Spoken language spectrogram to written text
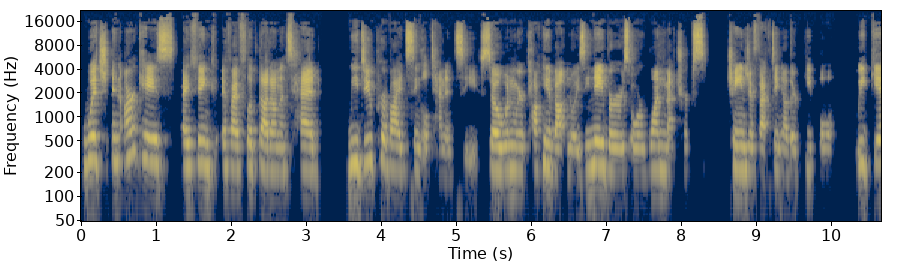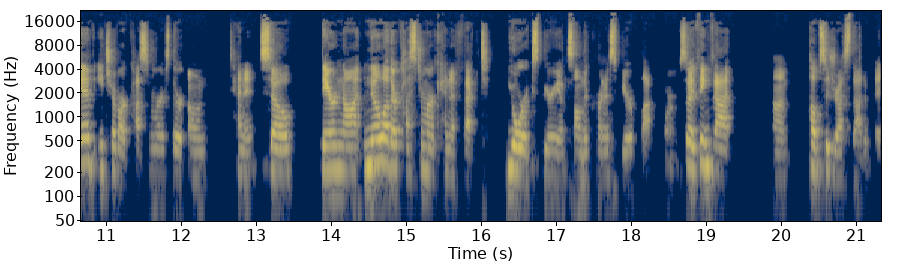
which in our case, I think if I flip that on its head, we do provide single tenancy. So when we're talking about noisy neighbors or one metrics change affecting other people, we give each of our customers their own tenant. So they're not, no other customer can affect your experience on the Chronosphere platform. So I think that um, helps address that a bit.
